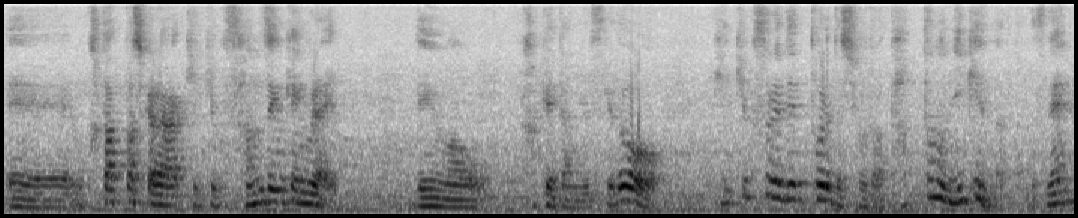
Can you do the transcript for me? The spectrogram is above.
えー、片っ端から結局3000件ぐらい電話をかけたんですけど結局それで取れた仕事はたったの2件だったんですね。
